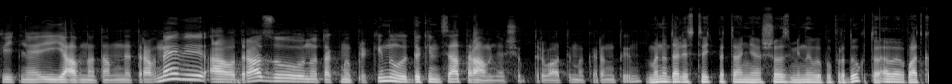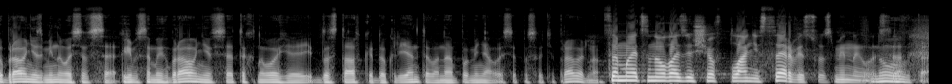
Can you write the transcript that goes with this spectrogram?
квітня і явно там не травневі, а одразу, ну так ми прикинули до кінця травня, щоб триватиме карантин. У мене далі стоїть питання, що змінили по продукту, а в випадку брауні змінилося все. Крім самих брауні, вся технологія доставки до клієнта вона помінялася, по суті, правильно? Це мається на увазі, що в плані сервісу змінилося. Ну так.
